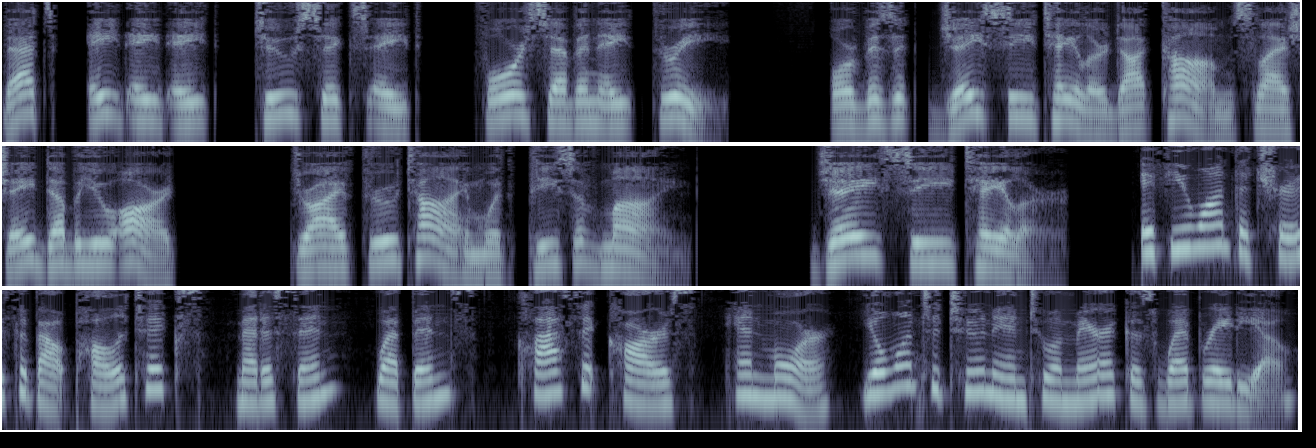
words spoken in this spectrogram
That's 888-268-4783. Or visit jctaylor.com slash AWR. Drive through time with peace of mind. J.C. Taylor. If you want the truth about politics, medicine, weapons, classic cars, and more, you'll want to tune in to America's Web Radio.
